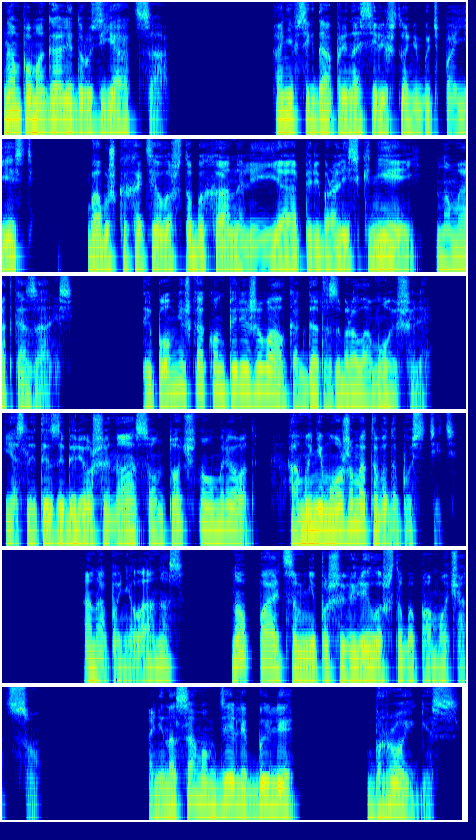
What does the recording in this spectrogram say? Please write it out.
Нам помогали друзья отца. Они всегда приносили что-нибудь поесть. Бабушка хотела, чтобы Ханнели и я перебрались к ней, но мы отказались. Ты помнишь, как он переживал, когда ты забрала Мойшели? Если ты заберешь и нас, он точно умрет, а мы не можем этого допустить. Она поняла нас, но пальцем не пошевелила, чтобы помочь отцу. Они на самом деле были Бройгес,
